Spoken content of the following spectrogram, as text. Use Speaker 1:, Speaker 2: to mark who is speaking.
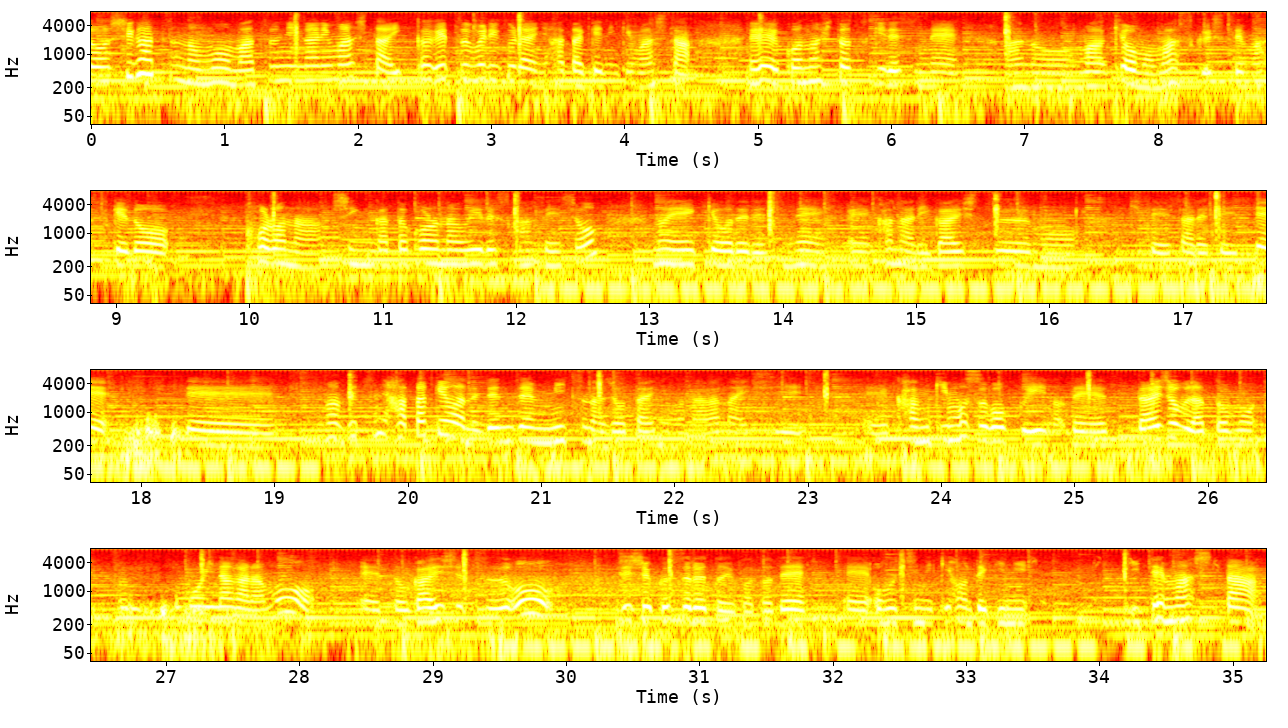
Speaker 1: と4月のもう末になりました。1ヶ月ぶりぐらいに畑に来ました、えー、この一月ですね。あのまあ今日もマスクしてますけどコロナ新型コロナウイルス感染症の影響でですね、えー、かなり外出も規制されていてで、まあ、別に畑はね全然密な状態にもならないし、えー、換気もすごくいいので大丈夫だと思思いながらも、えーと、外出を自粛するということで、えー、お家に基本的にいてました。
